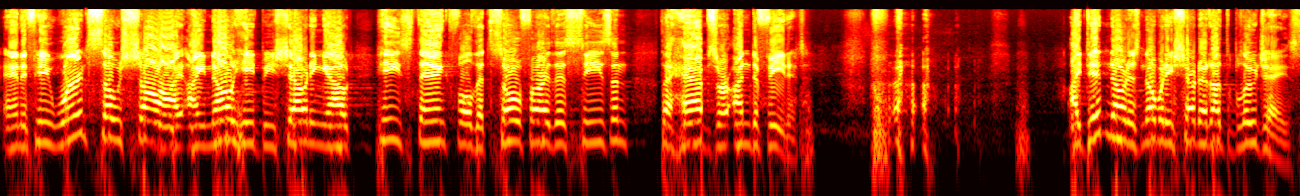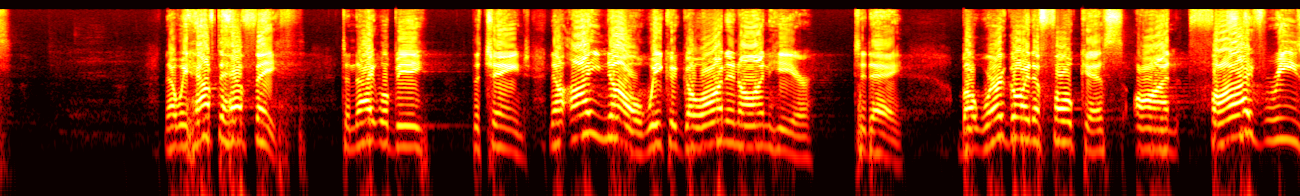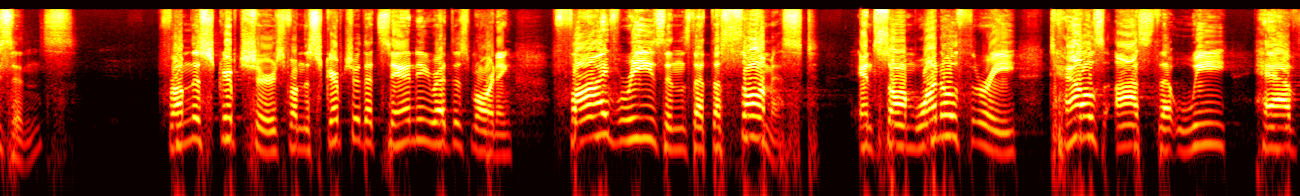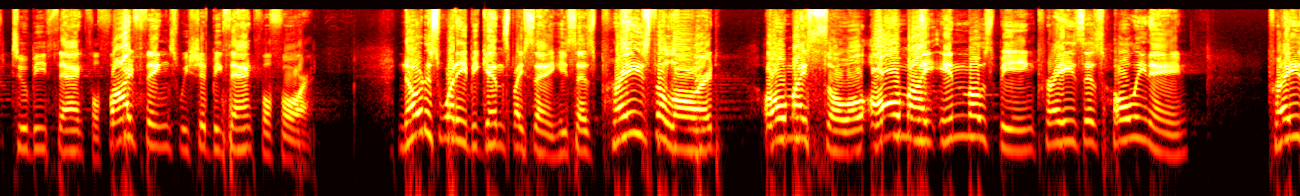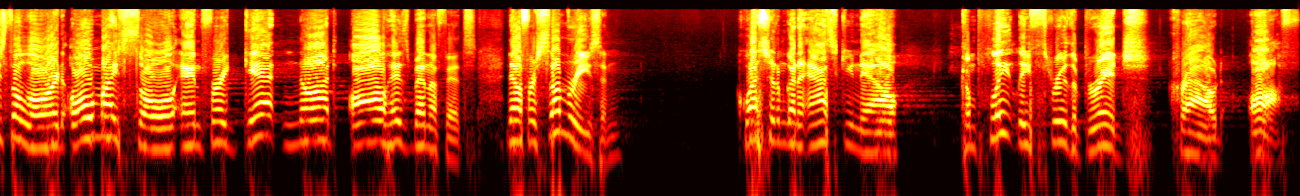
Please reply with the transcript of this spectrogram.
And if he weren't so shy, I know he'd be shouting out, he's thankful that so far this season, the Habs are undefeated. I did notice nobody shouted out the Blue Jays. Now we have to have faith. Tonight will be the change. Now I know we could go on and on here today, but we're going to focus on five reasons from the scriptures, from the scripture that Sandy read this morning, five reasons that the psalmist in Psalm 103 tells us that we have to be thankful. Five things we should be thankful for. Notice what he begins by saying. He says, Praise the Lord, O my soul, all my inmost being, praise his holy name. Praise the Lord, O my soul, and forget not all his benefits. Now, for some reason, question I'm going to ask you now completely threw the bridge crowd off.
